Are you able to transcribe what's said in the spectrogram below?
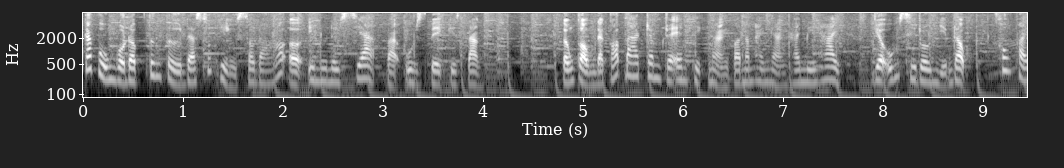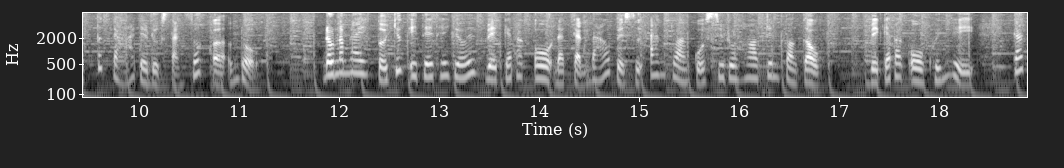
Các vụ ngộ độc tương tự đã xuất hiện sau đó ở Indonesia và Uzbekistan. Tổng cộng đã có 300 trẻ em thiệt mạng vào năm 2022 do uống siro nhiễm độc, không phải tất cả đều được sản xuất ở Ấn Độ. Đầu năm nay, Tổ chức Y tế Thế giới WHO đã cảnh báo về sự an toàn của siro ho trên toàn cầu. WHO khuyến nghị các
